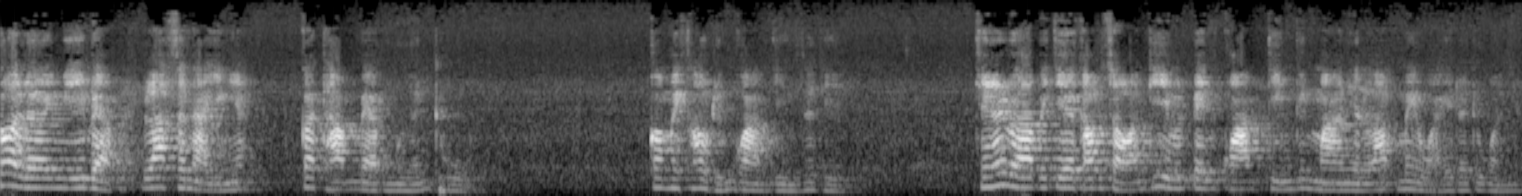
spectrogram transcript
ก็เลยมีแบบลักษณะอย่างเนี้ย ก็ทำแบบเหมือนถูก ก็ไม่เข้าถึงความจริงสักทีฉะนั้นเวลาไปเจอคำสอนที่มันเป็นความจริงขึ้นมาเนี่ยรับไม่ไหวแล้วทุกวันนี้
